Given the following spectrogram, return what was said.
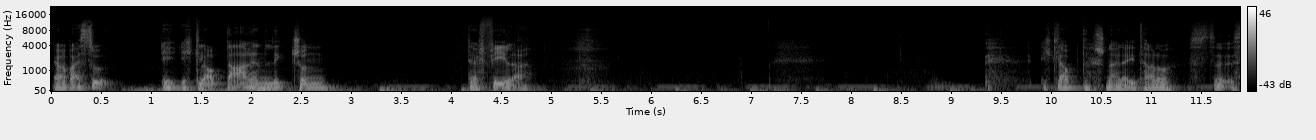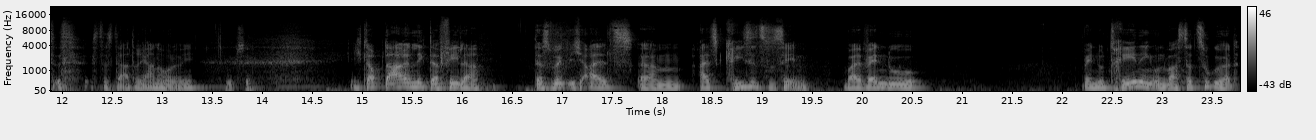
Ja, aber weißt du, ich, ich glaube, darin liegt schon der Fehler. Ich glaube, Schneider Italo, ist, ist, ist, das der Adriano oder wie? Upsi. Ich glaube, darin liegt der Fehler, das wirklich als, ähm, als Krise zu sehen. Weil wenn du, wenn du Training und was dazugehört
